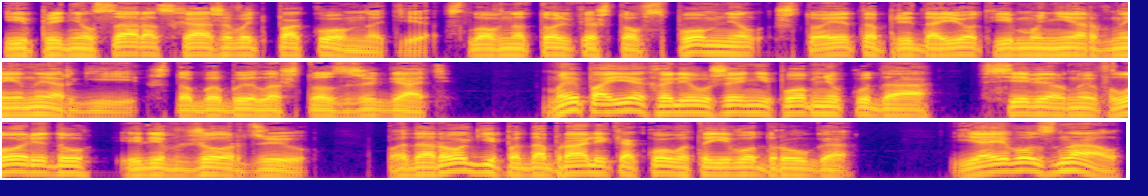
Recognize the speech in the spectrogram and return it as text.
и принялся расхаживать по комнате, словно только что вспомнил, что это придает ему нервной энергии, чтобы было что сжигать. Мы поехали уже не помню куда, в Северную Флориду или в Джорджию. По дороге подобрали какого-то его друга. Я его знал,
